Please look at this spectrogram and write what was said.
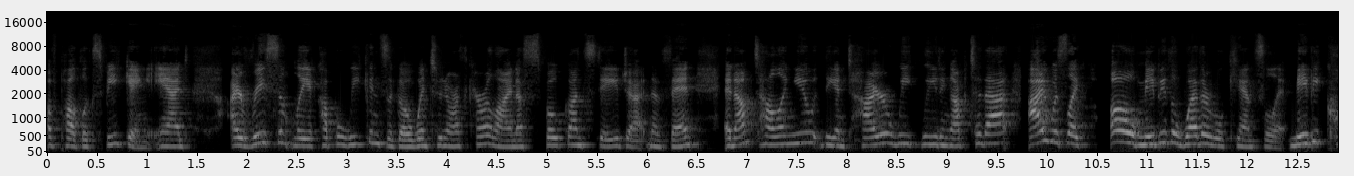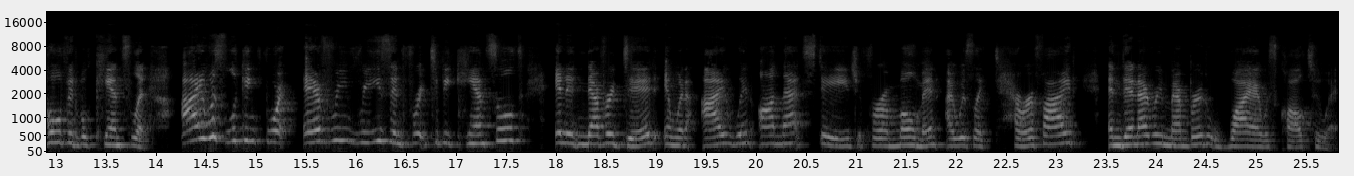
of public speaking. And I recently, a couple weekends ago, went to North Carolina, spoke on stage at an event. And I'm telling you, the entire week leading up to that, I was like, oh, maybe the weather will cancel it. Maybe COVID will cancel it. I was looking for every reason for it to be canceled and it never did. And when I went on that stage for a moment, I was like terrified. And then I remembered why I was called to it.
